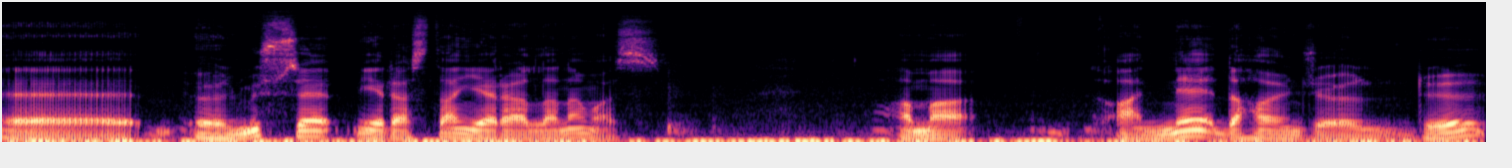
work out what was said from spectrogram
e, ölmüşse mirastan yararlanamaz. Ama anne daha önce öldü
